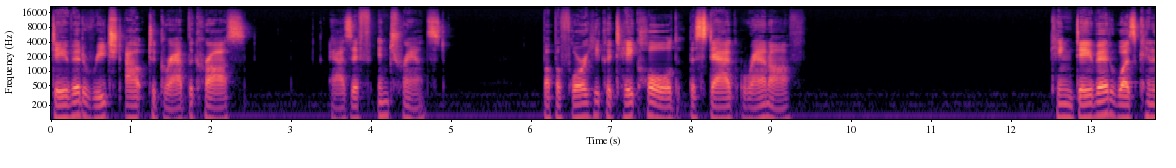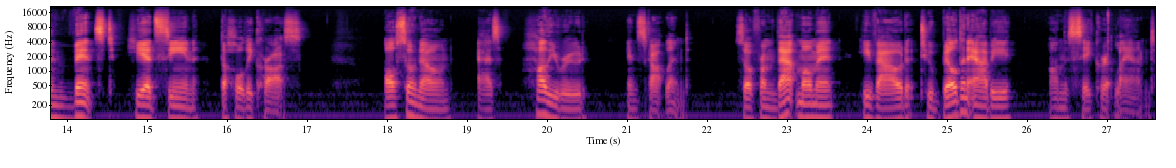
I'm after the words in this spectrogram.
David reached out to grab the cross, as if entranced. But before he could take hold, the stag ran off. King David was convinced he had seen the Holy Cross, also known as Holyrood in Scotland. So from that moment, he vowed to build an abbey on the sacred land.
